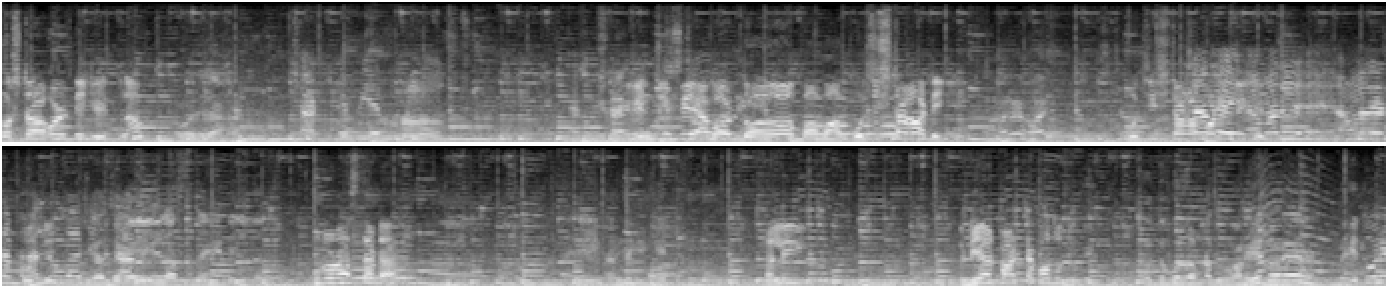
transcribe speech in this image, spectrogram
দশ টাকা করে টিকিট না? হ্যাঁ। এন্ট্রি ফি অ্যাবাউট বাবা পঁচিশ টাকা টিকিট। আরে ভাই। পঁচিশ টাকা করে টিকিট। আমাদের আমাদের এটা ভালো কাজ যাবে। এই রাস্তাটা হেঁটে পুরো রাস্তাটা? এইখান থেকে খালি ডিয়ার পার্কটা কত দূর? ওই তো বললাম না দু আড়াই ভেতরে? কিলোমিটার। ভেতরে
